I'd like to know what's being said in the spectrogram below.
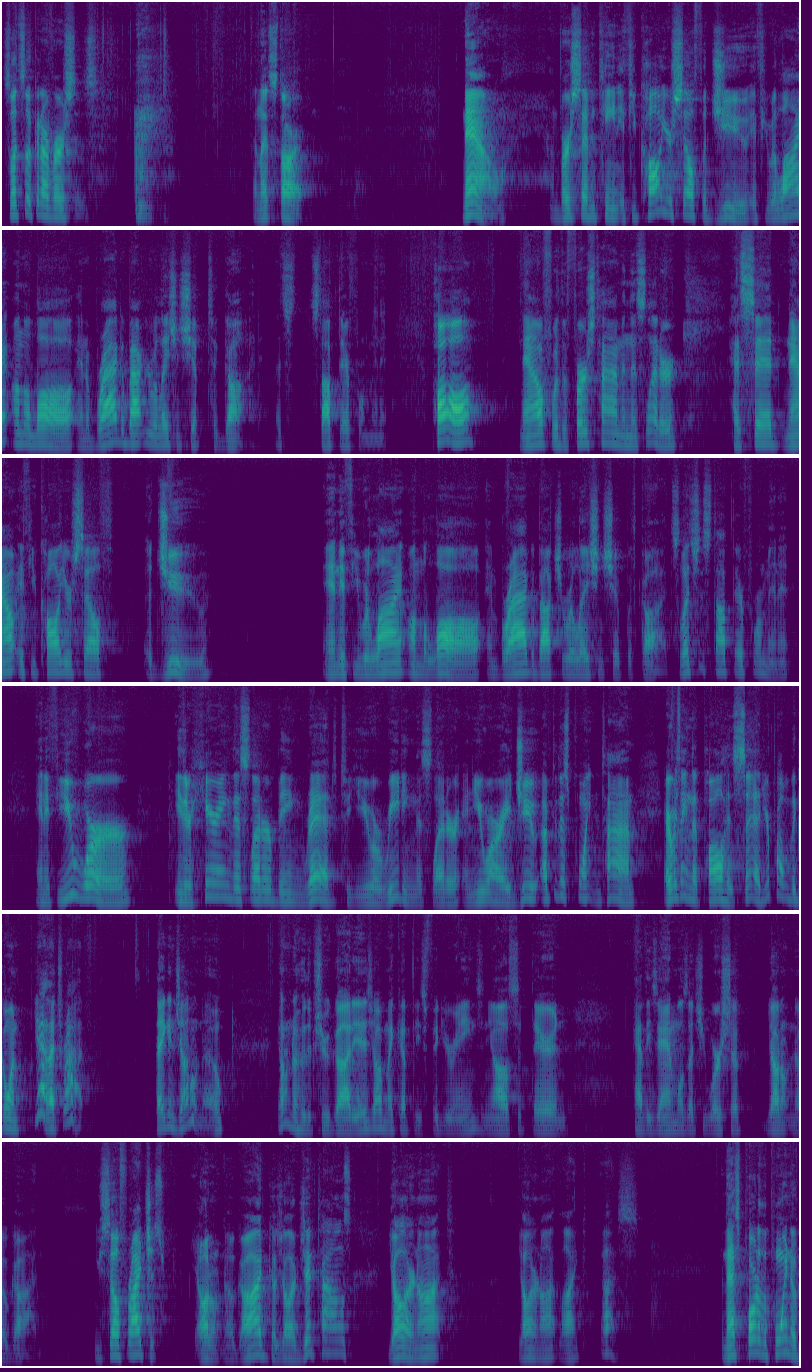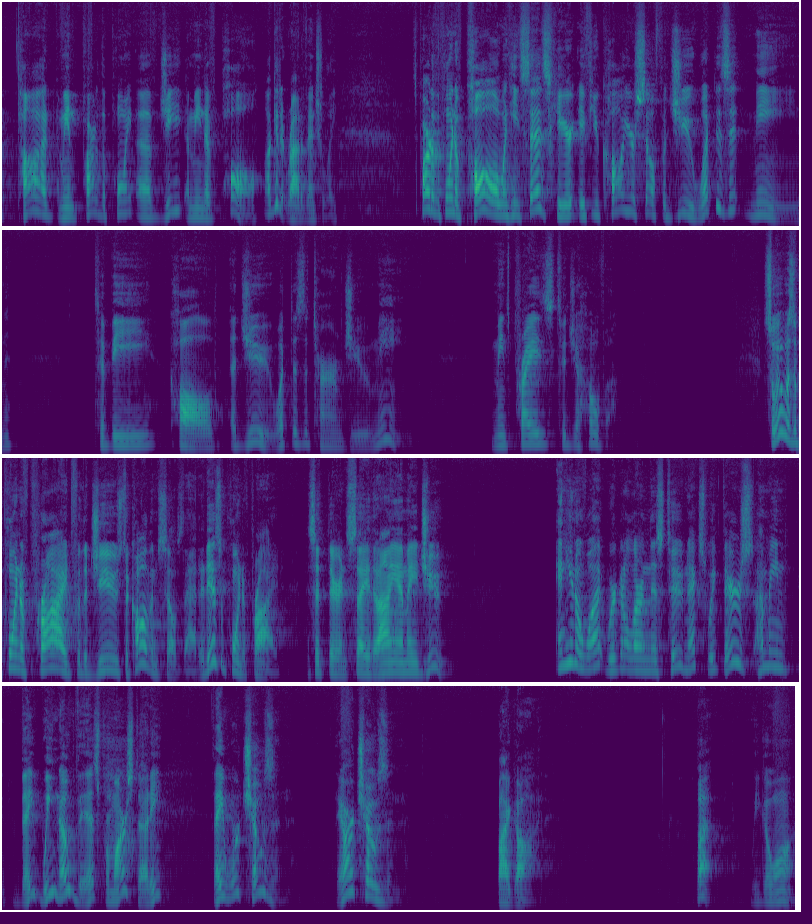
So let's look at our verses. and let's start. Now, Um, verse 17, if you call yourself a Jew, if you rely on the law and brag about your relationship to God, let's stop there for a minute. Paul, now for the first time in this letter, has said, Now if you call yourself a Jew, and if you rely on the law and brag about your relationship with God. So let's just stop there for a minute. And if you were either hearing this letter being read to you or reading this letter and you are a Jew, up to this point in time, everything that Paul has said, you're probably going, Yeah, that's right. Pagans, y'all don't know. Y'all don't know who the true God is. Y'all make up these figurines and y'all sit there and have these animals that you worship. Y'all don't know God. You self righteous. Y'all don't know God because y'all are Gentiles. Y'all are not. Y'all are not like us. And that's part of the point of Todd, I mean, part of the point of G, I mean, of Paul. I'll get it right eventually. It's part of the point of Paul when he says here, if you call yourself a Jew, what does it mean to be called a Jew? What does the term Jew mean? It means praise to Jehovah. So it was a point of pride for the Jews to call themselves that. It is a point of pride to sit there and say that I am a Jew. And you know what? We're going to learn this too next week. There's, I mean, they, we know this from our study. They were chosen, they are chosen by God. But we go on.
